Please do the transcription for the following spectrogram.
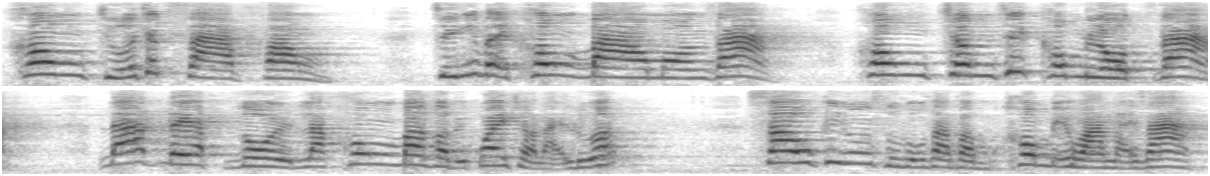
Không chứa chất xà phòng. Chính vì vậy không bào mòn da không châm chích không lột da. Đã đẹp rồi là không bao giờ bị quay trở lại nữa. Sau khi sử dụng sản phẩm không bị hoàn lại da.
